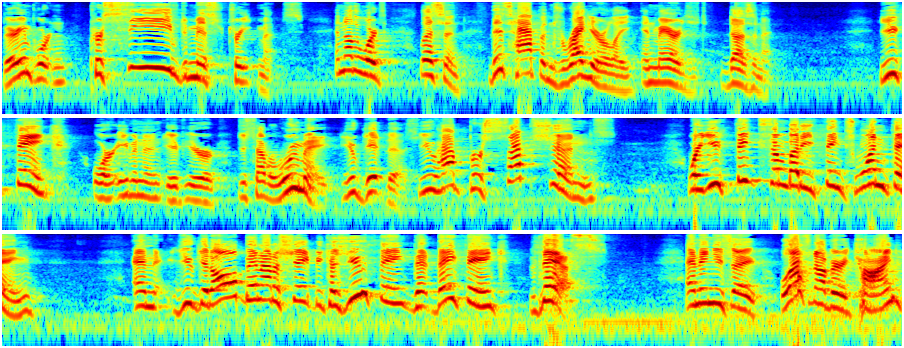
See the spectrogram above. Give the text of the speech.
very important, perceived mistreatments. In other words, listen, this happens regularly in marriage, doesn't it? You think or even if you're just have a roommate, you get this. You have perceptions where you think somebody thinks one thing and you get all bent out of shape because you think that they think this. And then you say, well, that's not very kind.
